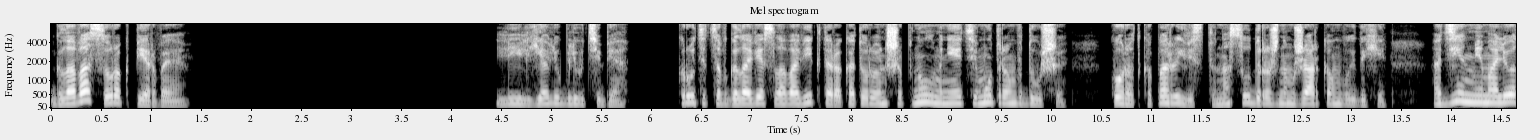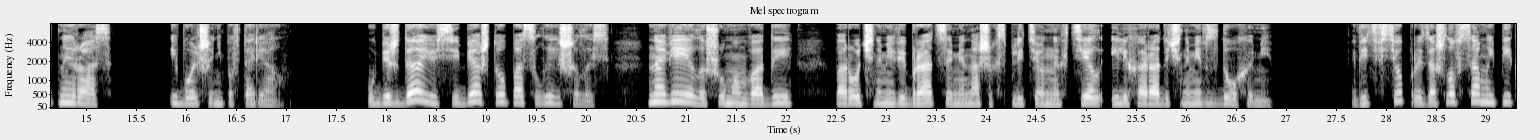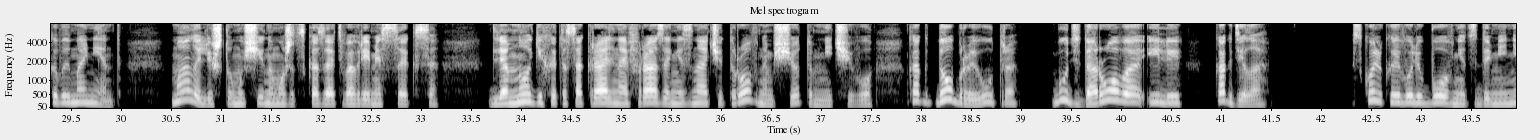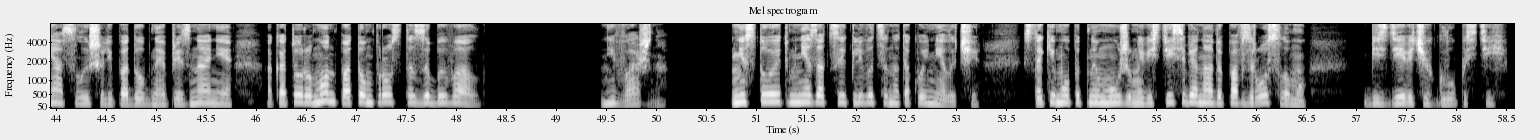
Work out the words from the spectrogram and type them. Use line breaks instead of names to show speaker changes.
Глава 41. «Лиль, я люблю тебя». Крутятся в голове слова Виктора, которые он шепнул мне этим утром в душе. Коротко, порывисто, на судорожном жарком выдохе. Один мимолетный раз. И больше не повторял. Убеждаю себя, что послышалось. Навеяло шумом воды, порочными вибрациями наших сплетенных тел и лихорадочными вздохами. Ведь все произошло в самый пиковый момент. Мало ли что мужчина может сказать во время секса. Для многих эта сакральная фраза не значит ровным счетом ничего, как «доброе утро», «будь здорова» или «как дела». Сколько его любовниц до меня слышали подобное признание, о котором он потом просто забывал. Неважно. Не стоит мне зацикливаться на такой мелочи. С таким опытным мужем и вести себя надо по-взрослому — без девичьих глупостей.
